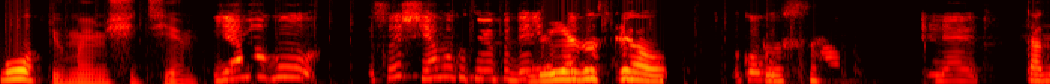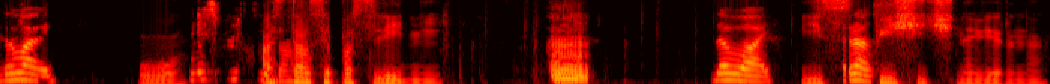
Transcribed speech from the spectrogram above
о, ты в моем щите. Я могу... Слышь, я могу тебе подарить... да я застрял. Просто. Стреляют. Так, давай, О, Нет, остался последний. давай. Из Раз. тысяч, наверное.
